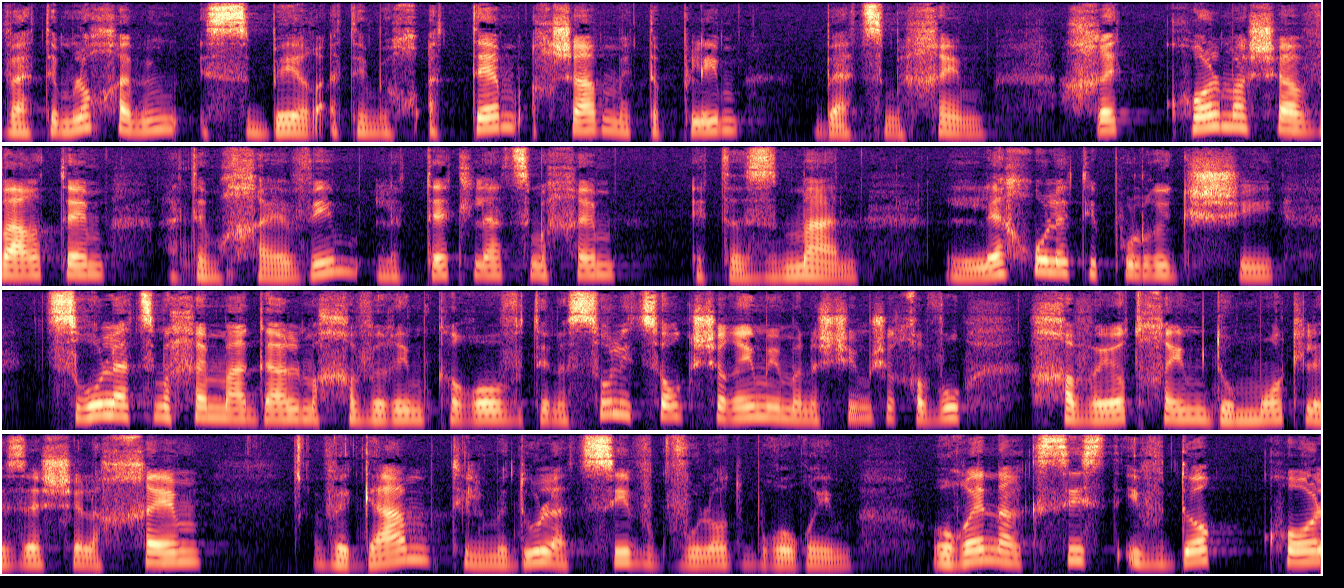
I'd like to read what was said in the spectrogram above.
ואתם לא חייבים הסבר, אתם, אתם עכשיו מטפלים בעצמכם. אחרי כל מה שעברתם, אתם חייבים לתת לעצמכם את הזמן. לכו לטיפול רגשי, צרו לעצמכם מעגל חברים קרוב, תנסו ליצור קשרים עם אנשים שחוו חוויות חיים דומות לזה שלכם, וגם תלמדו להציב גבולות ברורים. הורה נרקסיסט יבדוק כל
